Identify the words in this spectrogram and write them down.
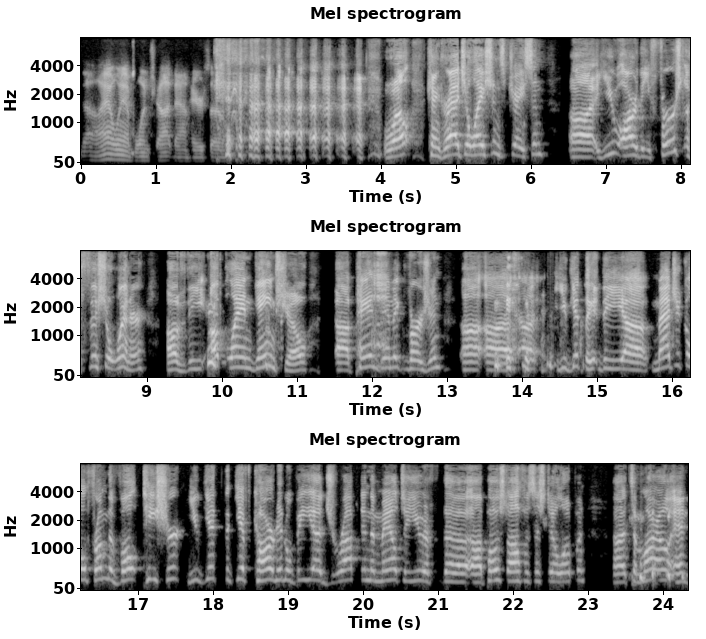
No, I only have one shot down here, so well, congratulations, Jason. Uh, you are the first official winner of the Upland Game Show uh, pandemic version. Uh, uh, uh, you get the the uh, magical from the vault T-shirt. You get the gift card. It'll be uh, dropped in the mail to you if the uh, post office is still open uh, tomorrow. and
